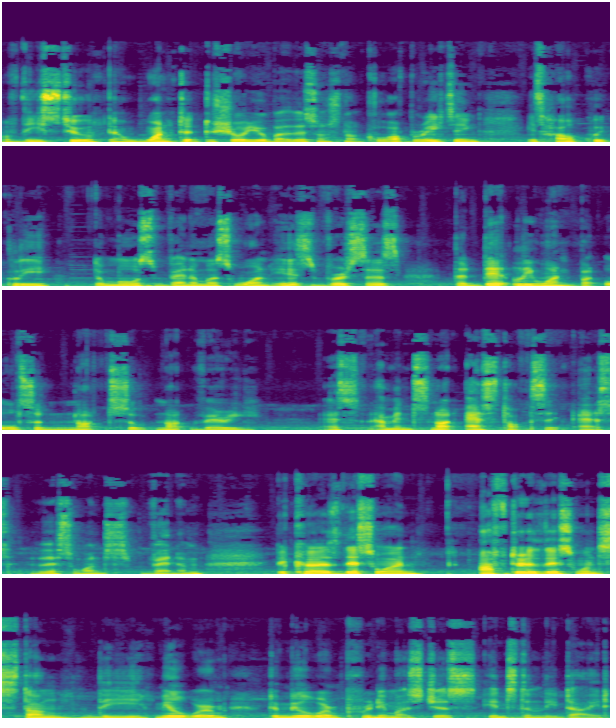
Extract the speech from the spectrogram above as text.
of these two that I wanted to show you, but this one's not cooperating, is how quickly the most venomous one is versus the deadly one, but also not so not very as I mean it's not as toxic as this one's venom. Because this one after this one stung the mealworm the mealworm pretty much just instantly died.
